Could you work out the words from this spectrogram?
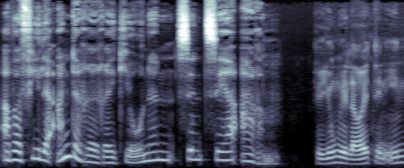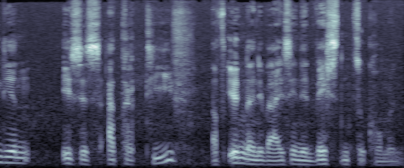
aber viele andere Regionen sind sehr arm. Für junge Leute in Indien ist es attraktiv, auf irgendeine Weise in den Westen zu kommen.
